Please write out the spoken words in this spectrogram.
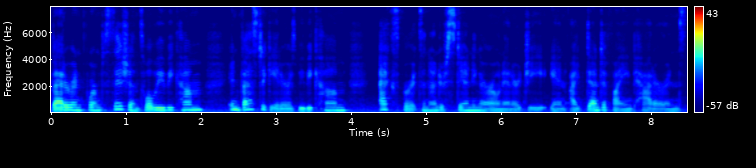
better informed decisions? Well, we become investigators, we become experts in understanding our own energy, in identifying patterns,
